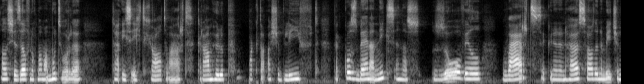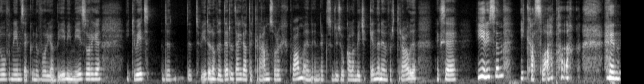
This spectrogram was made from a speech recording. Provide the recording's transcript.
Als je zelf nog mama moet worden, dat is echt goud waard. Kraamhulp, pak dat alsjeblieft. Dat kost bijna niks en dat is zoveel waard. Zij kunnen hun huishouden een beetje overnemen. Zij kunnen voor jouw baby meezorgen. Ik weet de, de tweede of de derde dag dat de kraamzorg kwam en, en dat ik ze dus ook al een beetje kende en vertrouwde. Ik zei, hier is hem, ik ga slapen. en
